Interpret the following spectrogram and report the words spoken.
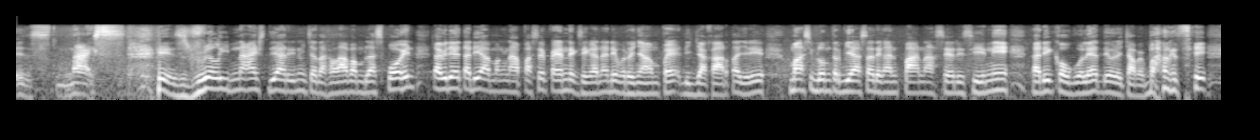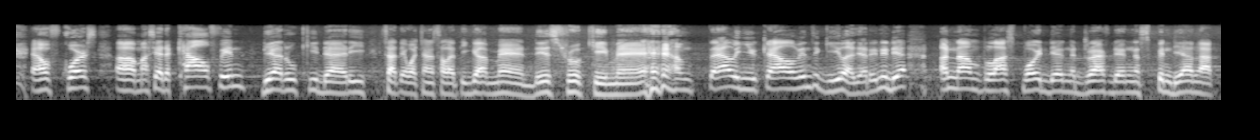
is nice. He is really nice. Dia hari ini mencetak 18 poin. Tapi dia tadi emang napasnya pendek sih karena dia baru nyampe di Jakarta. Jadi masih belum terbiasa dengan panasnya di sini. Tadi kalau gue lihat dia udah capek banget sih. And of course uh, masih ada Calvin. Dia rookie dari Satya Wacana Salatiga. Man, this rookie man. I'm telling you Calvin sih gila. Hari ini dia 16 poin. Dia ngedrive, dia ngespin. Dia nggak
